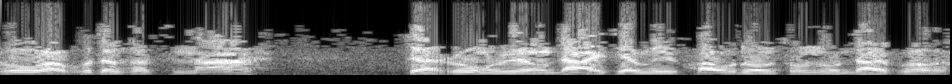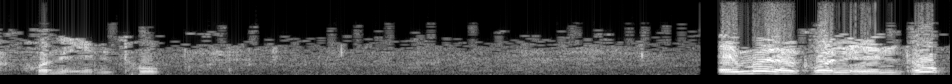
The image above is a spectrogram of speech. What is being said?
เพราะว่าพุทธศาสนา จะรุ่งเรืองได้จะมีความอุดมสมบูรณ์ได้เพราะคนเห็นทุกข์ในเมื่อคนเห็นทุกข์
